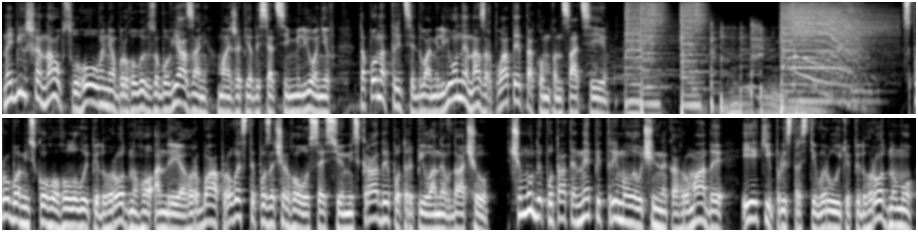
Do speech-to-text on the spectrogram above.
Найбільше на обслуговування боргових зобов'язань майже 57 мільйонів, та понад 32 мільйони на зарплати та компенсації. Спроба міського голови Підгородного Андрія Горба провести позачергову сесію міськради потерпіла невдачу. Чому депутати не підтримали очільника громади і які пристрасті вирують у Підгородному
